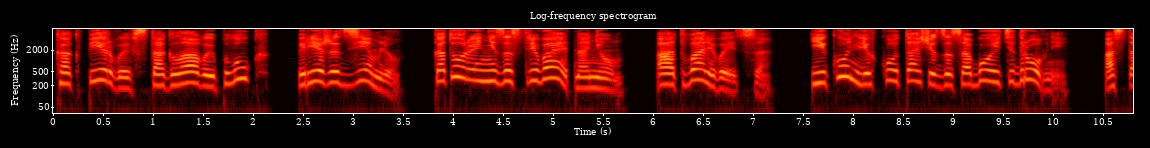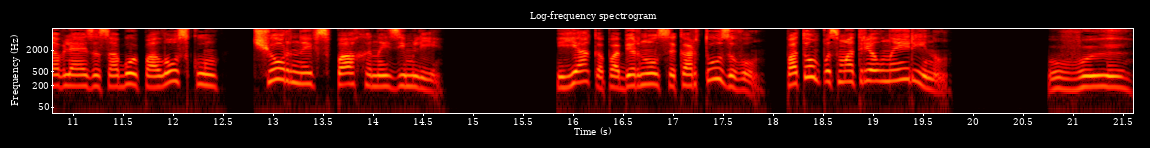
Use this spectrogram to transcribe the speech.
как первый встоглавый плуг режет землю, которая не застревает на нем, а отваливается, и конь легко тащит за собой эти дровни, оставляя за собой полоску черной вспаханной земли. Якоб обернулся к Артузову, потом посмотрел на Ирину. «Вы...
